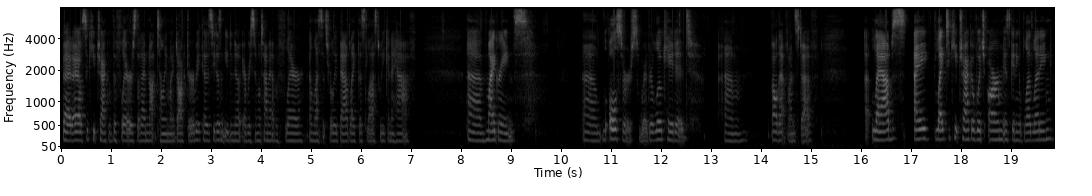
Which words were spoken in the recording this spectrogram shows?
But I also keep track of the flares that I'm not telling my doctor because he doesn't need to know every single time I have a flare unless it's really bad, like this last week and a half. Uh, migraines, uh, ulcers, where they're located, um, all that fun stuff. Uh, labs, I like to keep track of which arm is getting a bloodletting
